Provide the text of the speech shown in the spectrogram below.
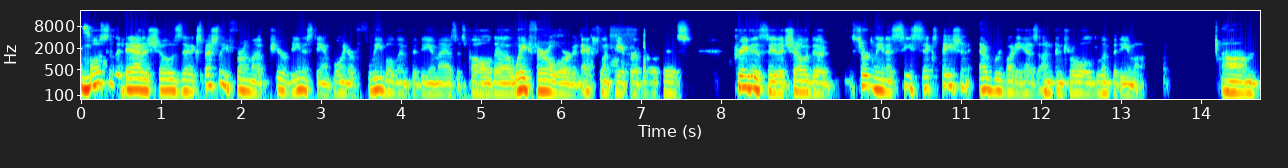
Most of the data shows that, especially from a pure venous standpoint or phlebo lymphedema, as it's called, uh, Wade Farrow wrote an excellent paper about this previously that showed that certainly in a C6 patient, everybody has uncontrolled lymphedema. Um,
